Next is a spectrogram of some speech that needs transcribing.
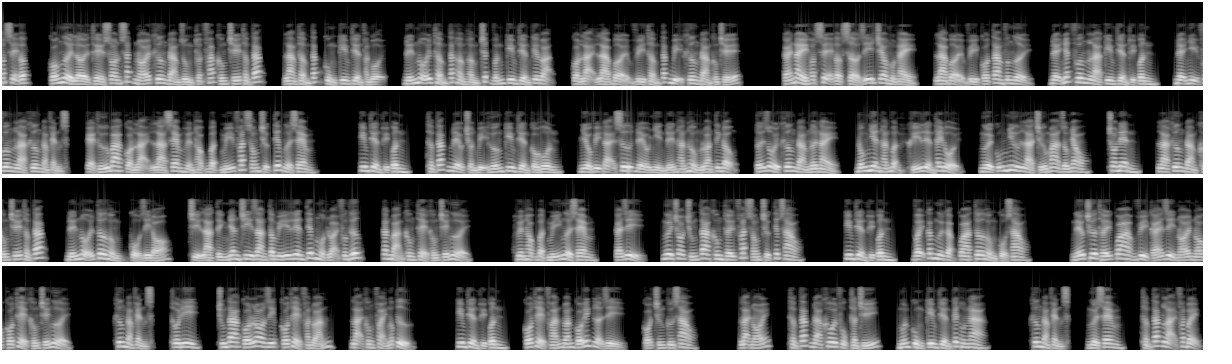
hot xệ ấp, có người lời thề son sắt nói Khương Đàm dùng thuật pháp khống chế thẩm tắc, làm thẩm tắc cùng Kim Thiền phản bội, đến nỗi thẩm tắc hầm hầm chất vấn Kim Thiền kia đoạn, còn lại là bởi vì thẩm tắc bị Khương Đàm khống chế. Cái này hot xệ ở sở dĩ treo một ngày, là bởi vì có tam phương người, đệ nhất phương là Kim Thiền Thủy Quân, đệ nhị phương là Khương Đàm Fans, kẻ thứ ba còn lại là xem huyền học bật Mỹ phát sóng trực tiếp người xem. Kim Thiền Thủy Quân, thẩm tắc đều chuẩn bị hướng Kim Thiền cầu hôn, nhiều vị đại sư đều nhìn đến hắn hồng loan tinh động, tới rồi Khương Đàm nơi này, đống nhiên hắn vận khí liền thay đổi, người cũng như là chứ ma giống nhau, cho nên, là Khương Đàm khống chế thẩm tác, đến nỗi tơ hồng cổ gì đó, chỉ là tình nhân chi gian tâm ý liên tiếp một loại phương thức, căn bản không thể khống chế người. Huyền học bật mí người xem, cái gì, ngươi cho chúng ta không thấy phát sóng trực tiếp sao? Kim Thiền Thủy Quân, vậy các ngươi gặp qua tơ hồng cổ sao? Nếu chưa thấy qua vì cái gì nói nó có thể khống chế người. Khương Đàm Phèn, thôi đi, chúng ta có lo dịp có thể phán đoán, lại không phải ngốc tử. Kim Thiền Thủy Quân, có thể phán đoán có ích lợi gì, có chứng cứ sao? Lại nói, thẩm tắc đã khôi phục thần trí, muốn cùng Kim Thiền kết hôn Nga. Khương Đàm phèn người xem, thẩm tắc lại phát bệnh.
